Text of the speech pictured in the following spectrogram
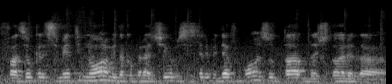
fazer um crescimento enorme da cooperativa, para vocês terem uma ideia, foi maior resultado da história da,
